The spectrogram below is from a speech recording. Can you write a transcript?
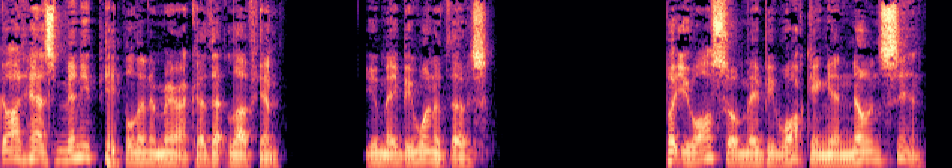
God has many people in America that love him. You may be one of those. But you also may be walking in known sin.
